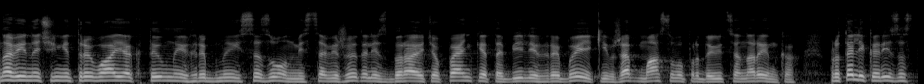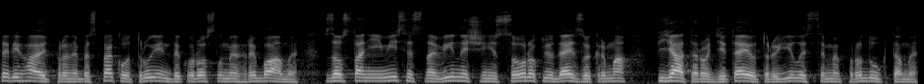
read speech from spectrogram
На Вінниччині триває активний грибний сезон. Місцеві жителі збирають опеньки та білі гриби, які вже масово продаються на ринках. Проте лікарі застерігають про небезпеку отруєнь дикорослими грибами. За останній місяць на Вінниччині 40 людей, зокрема п'ятеро дітей, отруїлись цими продуктами.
